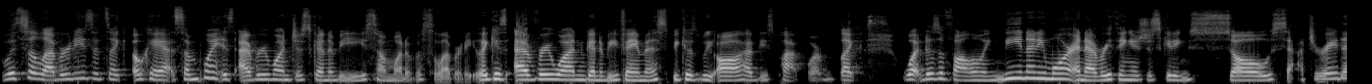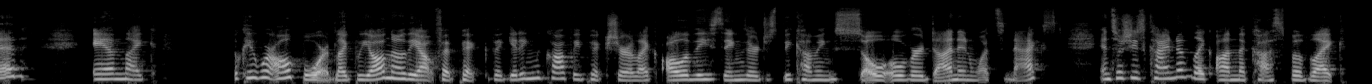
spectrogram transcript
with celebrities it's like okay at some point is everyone just going to be somewhat of a celebrity? Like is everyone going to be famous because we all have these platforms? Like what does a following mean anymore? And everything is just getting so saturated. And like okay we're all bored. Like we all know the outfit pick the getting the coffee picture like all of these things are just becoming so overdone and what's next. And so she's kind of like on the cusp of like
